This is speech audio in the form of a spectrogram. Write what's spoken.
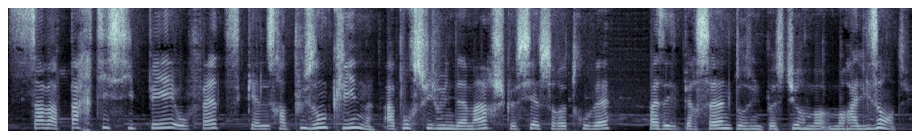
ça va participer au fait qu'elle sera plus encline à poursuivre une démarche que si elle se retrouvait face à des personnes dans une posture mo- moralisante.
